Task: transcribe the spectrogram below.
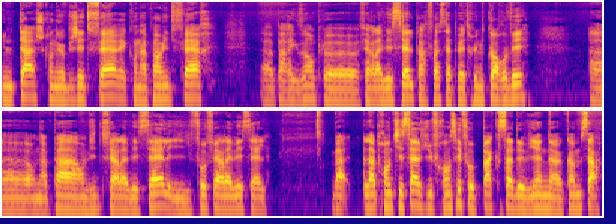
une tâche qu'on est obligé de faire et qu'on n'a pas envie de faire. Euh, par exemple, euh, faire la vaisselle, parfois ça peut être une corvée. Euh, on n'a pas envie de faire la vaisselle, il faut faire la vaisselle. Bah, L'apprentissage du français, il faut pas que ça devienne comme ça.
